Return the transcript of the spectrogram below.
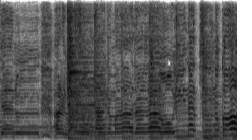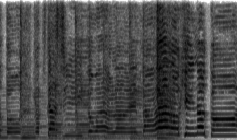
てる。あれはそんながまだ青い夏のこと。懐かしいと笑えたあの日の声。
